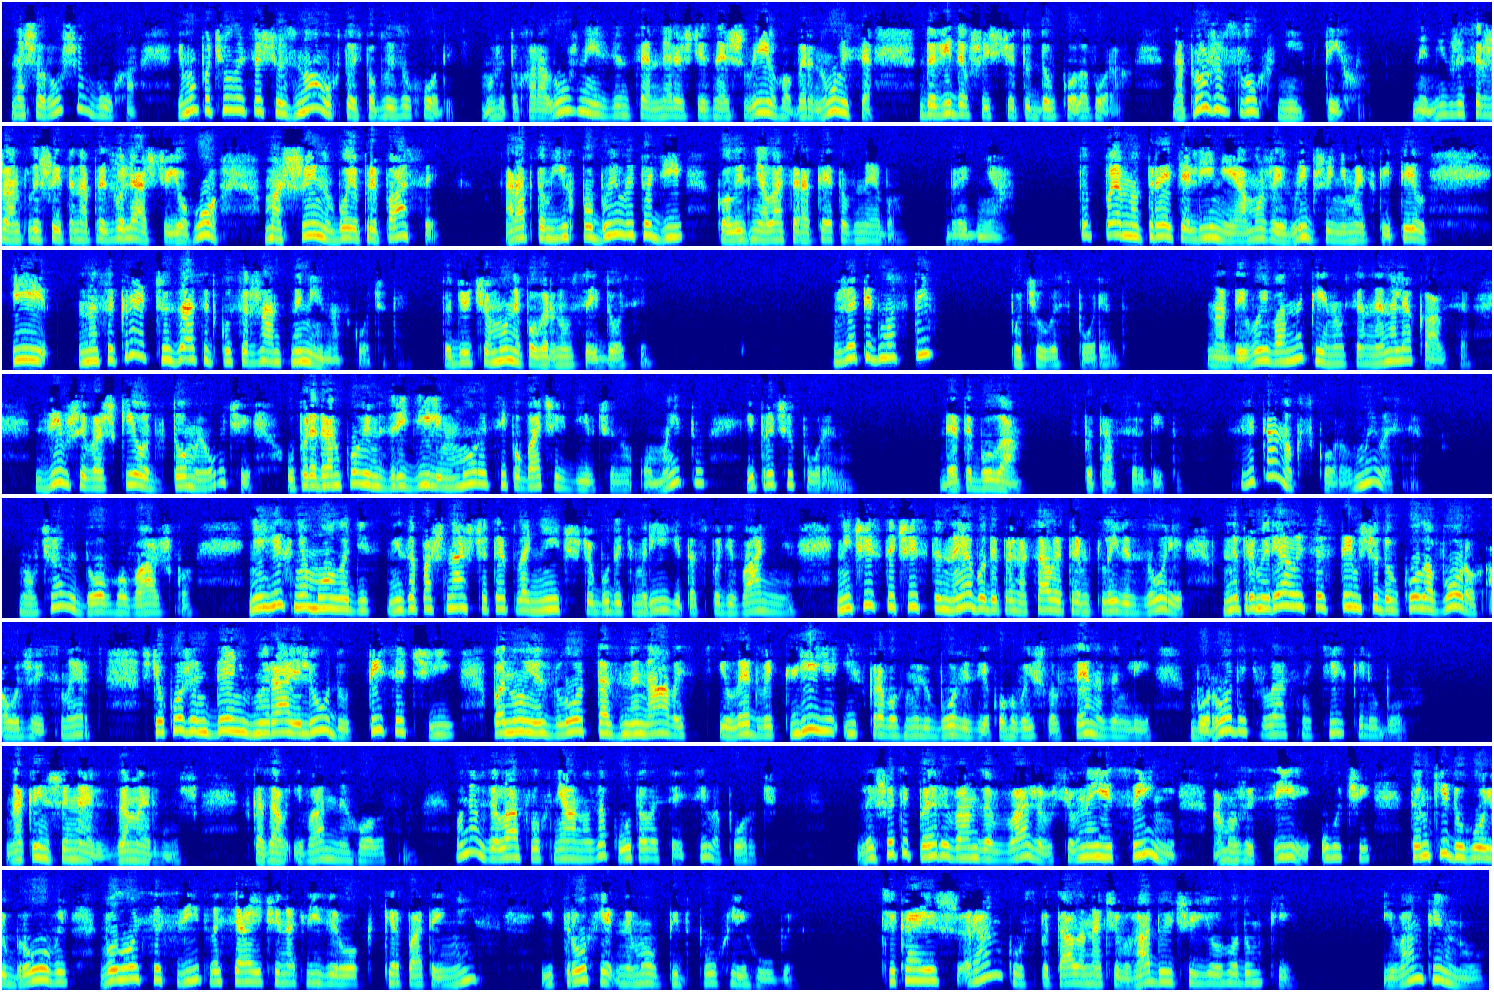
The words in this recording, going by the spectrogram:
нашорошив вуха. Йому почулося, що знову хтось поблизу ходить. Може, то харалужний із зінцем нарешті знайшли його, вернулися, довідавшись, що тут довкола ворог. Напружив слух ні, тихо. Не міг же сержант лишити на призволяще його, машину, боєприпаси, а раптом їх побили тоді, коли знялася ракета в небо. Бредня. Тут, певно, третя лінія, а може, й глибший німецький тил, і на секрет чи засідку сержант не міг наскочити. Тоді чому не повернувся й досі? Вже підмостив? почулось поряд. На диво Іван не кинувся, не налякався. Зівши важкі од втоми очі, у передранковім зріділім мороці побачив дівчину, омиту і причепурену. Де ти була? спитав сердито. Світанок скоро вмилася. Мовчали довго, важко, ні їхня молодість, ні запашна ще тепла ніч, що будуть мрії та сподівання, ні чисте чисте небо, де пригасали тремтливі зорі, не примирялися з тим, що довкола ворог, а отже й смерть, що кожен день вмирає люду тисячі, панує зло та зненависть. І ледве тліє іскра вогню любові, з якого вийшло все на землі, бо родить, власне, тільки любов. Накинь шинель, замерзнеш, сказав Іван неголосно. Вона взяла слухняно, закуталася і сіла поруч. Лише тепер Іван завважив, що в неї сині, а може, сірі очі, тонкі дугою брови, волосся світле, сяючи на тлі зірок, кирпатий ніс і трохи немов підпухлі губи. Чекаєш ранку? спитала, наче вгадуючи його думки. Іван кивнув.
